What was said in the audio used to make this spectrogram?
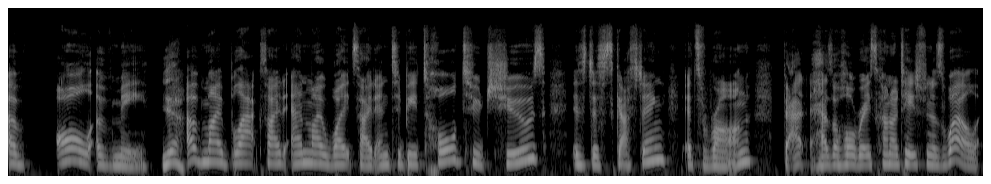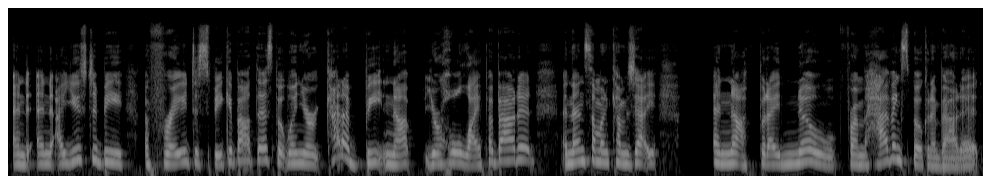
of all of me, yeah. of my black side and my white side. And to be told to choose is disgusting. It's wrong. That has a whole race connotation as well. And and I used to be afraid to speak about this, but when you're kind of beaten up your whole life about it, and then someone comes at you, enough. But I know from having spoken about it.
